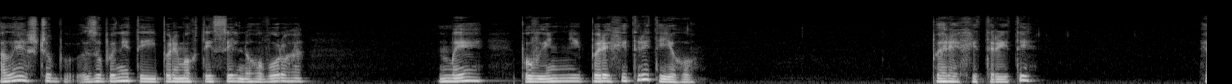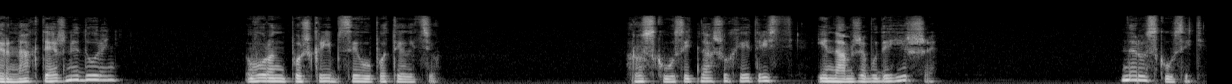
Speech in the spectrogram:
Але щоб зупинити і перемогти сильного ворога, ми повинні перехитрити його. Перехитрити? Гернак теж не дурень. Ворон пошкріб сиву потилицю. Розкусить нашу хитрість, і нам же буде гірше. Не розкусить.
